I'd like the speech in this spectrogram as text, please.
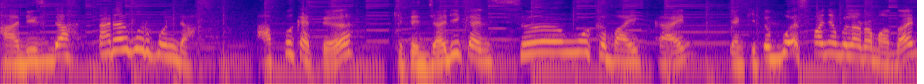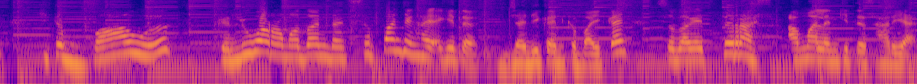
hadis dah, tadabbur pun dah. Apa kata kita jadikan semua kebaikan yang kita buat sepanjang bulan Ramadan, kita bawa keluar Ramadan dan sepanjang hayat kita. Jadikan kebaikan sebagai teras amalan kita seharian.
